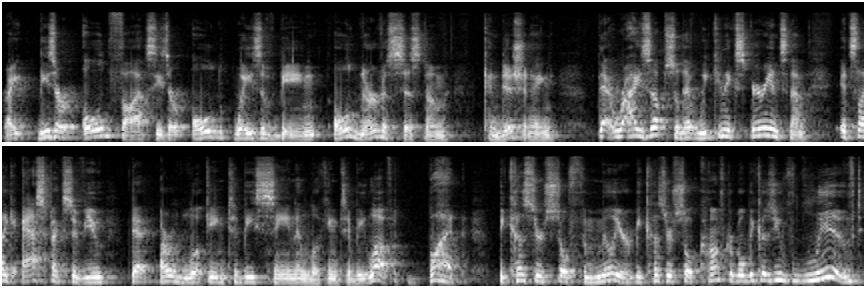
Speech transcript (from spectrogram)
right? These are old thoughts, these are old ways of being, old nervous system conditioning that rise up so that we can experience them. It's like aspects of you that are looking to be seen and looking to be loved. But because they're so familiar, because they're so comfortable, because you've lived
